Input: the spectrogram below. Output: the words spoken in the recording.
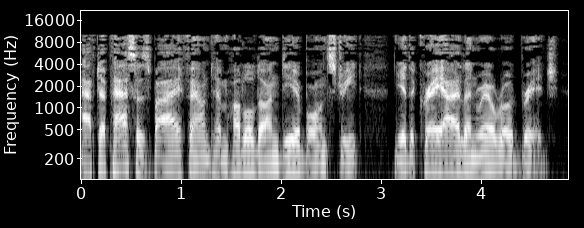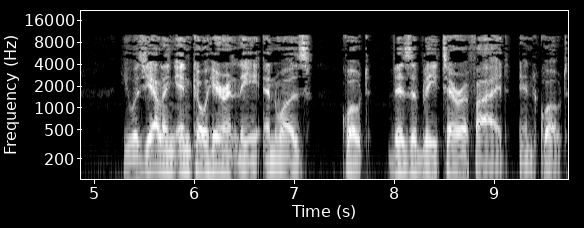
after passers-by found him huddled on Dearborn Street near the Cray Island Railroad Bridge. He was yelling incoherently and was, quote, visibly terrified, end quote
